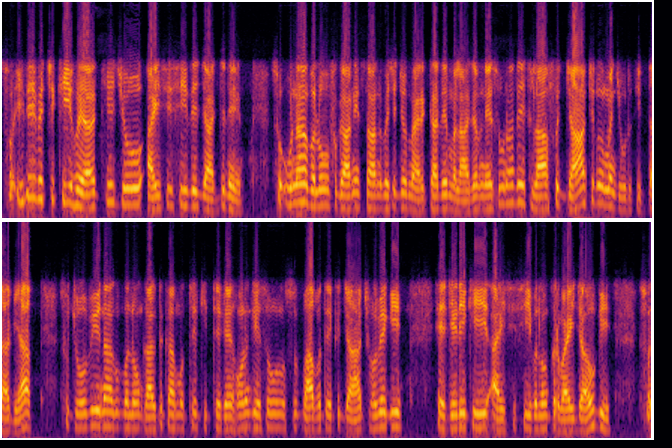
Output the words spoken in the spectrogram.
ਸੋ ਇਹਦੇ ਵਿੱਚ ਕੀ ਹੋਇਆ ਕਿ ਜੋ ਆਈਸੀਸੀ ਦੇ ਜੱਜ ਨੇ, ਸੋ ਉਹਨਾਂ ਵੱਲੋਂ ਅਫਗਾਨਿਸਤਾਨ ਵਿੱਚ ਜੋ ਅਮਰੀਕਾ ਦੇ ਮੁਲਾਜ਼ਮ ਨੇ, ਸੋ ਉਹਨਾਂ ਦੇ ਖਿਲਾਫ ਜਾਂਚ ਨੂੰ ਮਨਜ਼ੂਰ ਕੀਤਾ ਗਿਆ। ਸੋ ਜੋ ਵੀ ਇਹਨਾਂ ਵੱਲੋਂ ਗਲਤ ਕੰਮ ਉੱਥੇ ਕੀਤੇ ਗਏ ਹੋਣਗੇ, ਸੋ ਉਸ ਬਾਬਤ ਇੱਕ ਜਾਂਚ ਹੋਵੇਗੀ। ਇਹ ਜਿਹੜੀ ਕਿ ਆਈਸੀਸੀ ਵੱਲੋਂ ਕਰਵਾਈ ਜਾਊਗੀ। ਸੋ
